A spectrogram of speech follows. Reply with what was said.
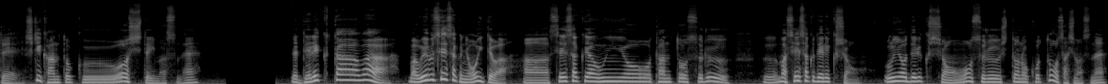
て指揮監督をしていますね。でディレクターは、まあ、ウェブ制作においてはあ制作や運用を担当する、まあ、制作ディレクション運用ディレクションをする人のことを指しますね、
